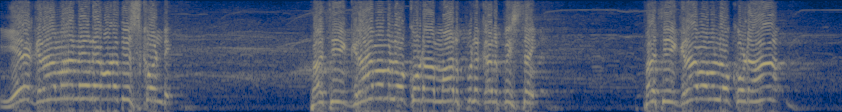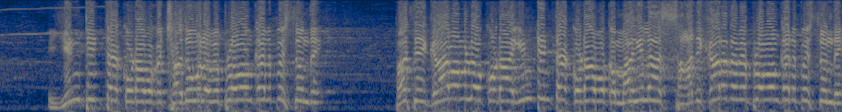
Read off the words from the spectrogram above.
ఏ గ్రామాన్నైనా కూడా తీసుకోండి. ప్రతి గ్రామంలో కూడా మార్పులు కనిపిస్తాయి. ప్రతి గ్రామంలో కూడా ఇంటింటా కూడా ఒక చదువుల విప్లవం కనిపిస్తుంది. ప్రతి గ్రామంలో కూడా ఇంటింటా కూడా ఒక మహిళా సాధికారత విప్లవం కనిపిస్తుంది.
